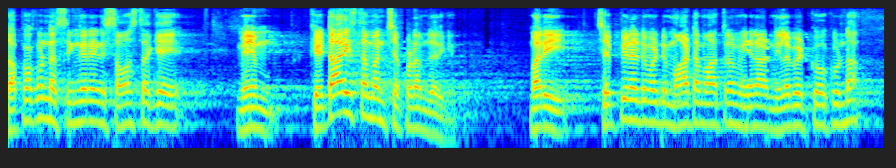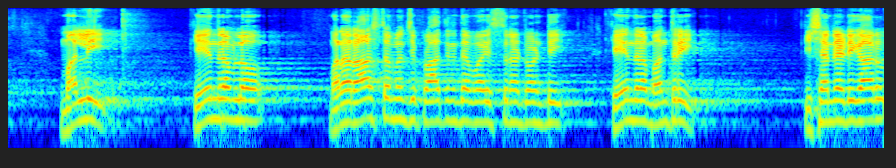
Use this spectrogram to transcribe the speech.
తప్పకుండా సింగరేణి సంస్థకే మేము కేటాయిస్తామని చెప్పడం జరిగింది. మరి చెప్పినటువంటి మాట మాత్రం ఏనాడు నిలబెట్టుకోకుండా మళ్ళీ కేంద్రంలో మన రాష్ట్రం నుంచి ప్రాతినిధ్యం వహిస్తున్నటువంటి కేంద్ర మంత్రి కిషన్ రెడ్డి గారు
